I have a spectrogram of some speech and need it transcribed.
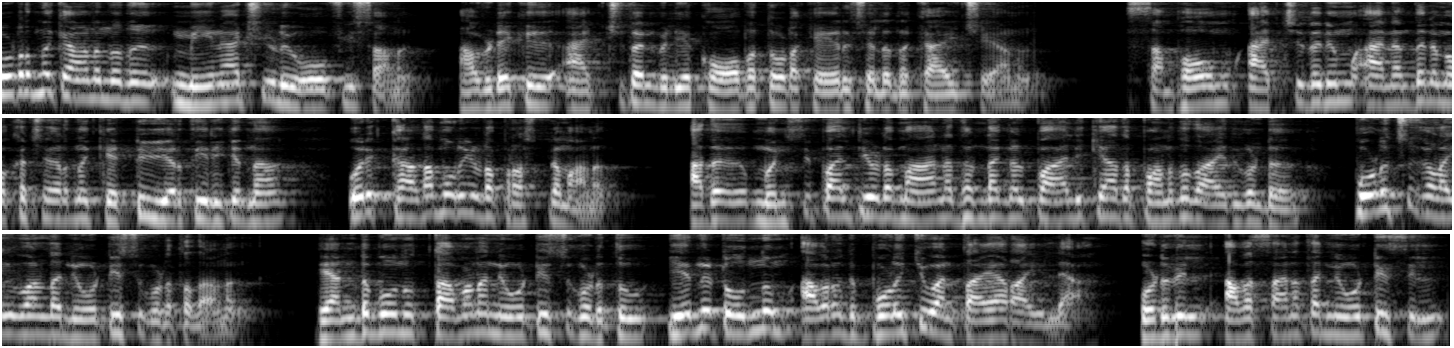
തുടർന്ന് കാണുന്നത് മീനാക്ഷിയുടെ ഓഫീസാണ്. അവിടേക്ക് അച്യുതൻ വലിയ കോപത്തോടെ കയറി ചെല്ലുന്ന കാഴ്ചയാണ്. സംഭവം അച്യുതനും അനന്തനും ഒക്കെ ചേർന്ന് കെട്ടിയുയർത്തിയിരിക്കുന്ന ഒരു കടമുറിയുടെ പ്രശ്നമാണ്. അത് മുനിസിപ്പാലിറ്റിയുടെ മാനദണ്ഡങ്ങൾ പാലിക്കാതെ പണിതതായതുകൊണ്ട് പൊളിച്ചു കളയുവാനുള്ള നോട്ടീസ് കൊടുത്തതാണ്. രണ്ടു മൂന്ന് തവണ നോട്ടീസ് കൊടുത്തു. എന്നിട്ടൊന്നും അവർ അത് പൊളിക്കുവാൻ തയ്യാറായില്ല. ഒടുവിൽ അവസാനത്തെ നോട്ടീസിൽ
